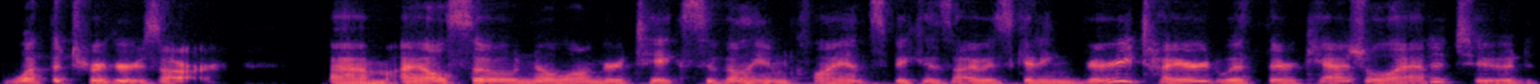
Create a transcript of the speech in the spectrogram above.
what the triggers are. Um, I also no longer take civilian clients because I was getting very tired with their casual attitude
